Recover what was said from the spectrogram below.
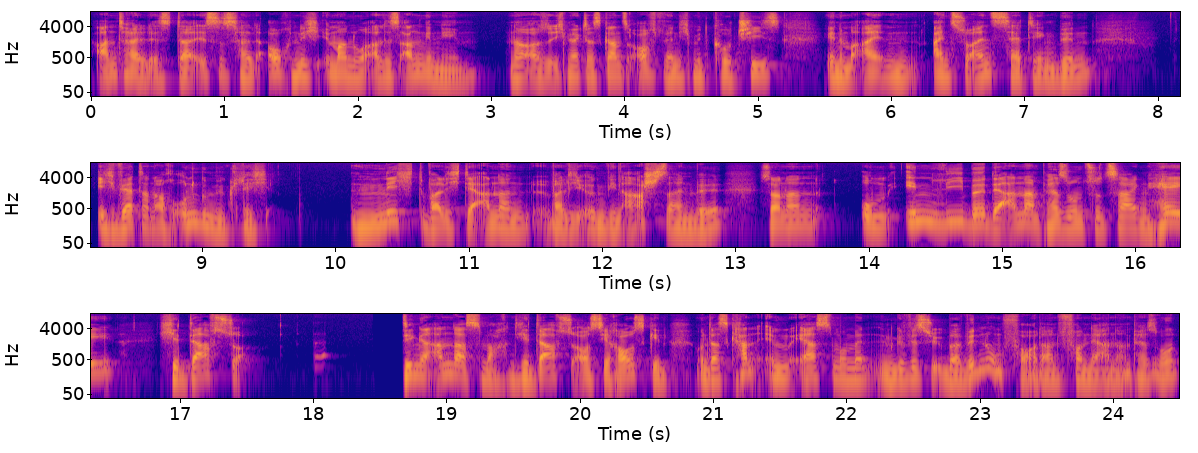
Anteil ist. Da ist es halt auch nicht immer nur alles angenehm. Na, also ich merke das ganz oft, wenn ich mit Coaches in einem 1 zu 1 Setting bin, ich werde dann auch ungemütlich. Nicht, weil ich der anderen, weil ich irgendwie ein Arsch sein will, sondern um in Liebe der anderen Person zu zeigen, hey, hier darfst du Dinge anders machen, hier darfst du aus dir rausgehen. Und das kann im ersten Moment eine gewisse Überwindung fordern von der anderen Person.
